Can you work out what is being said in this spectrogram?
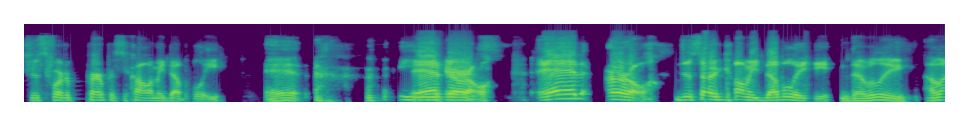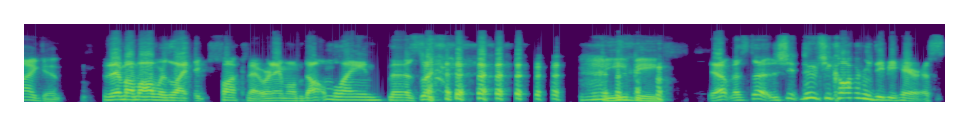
just for the purpose of calling me double E. Ed. E. Ed Harris. Earl. Ed Earl, just started calling me double E. Double E. I like it. Then my mom was like, fuck no, her name on Dalton Blaine. That's DB. Yep, that's it. She, dude, she called me DB Harris.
